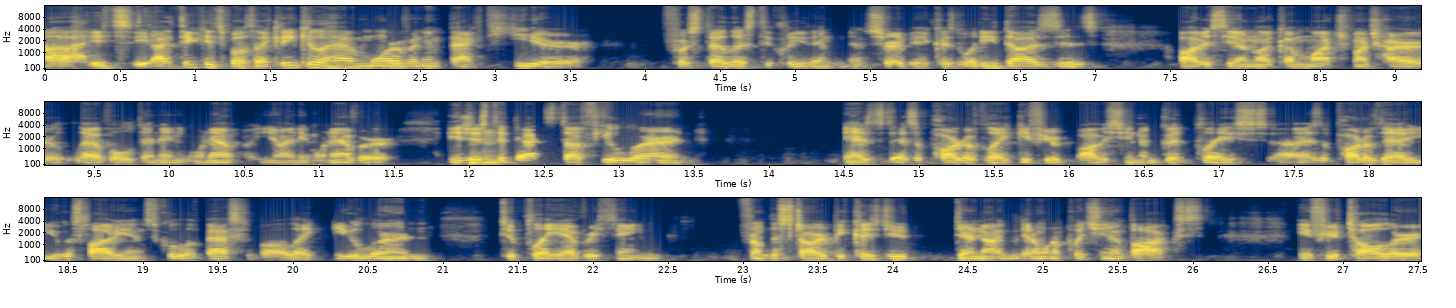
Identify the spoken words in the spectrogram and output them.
Uh, it's I think it's both. I think he'll have more of an impact here for stylistically than, than Serbia because what he does is obviously on like a much much higher level than anyone else you know anyone ever it's just Mhm. that that stuff you learn as as a part of like if you're obviously in a good place uh, as a part of that Yugoslavian school of basketball like you learn to play everything from the start because you they're not they don't want to put you in a box if you're taller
